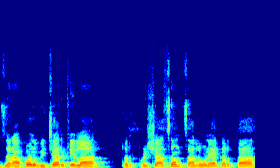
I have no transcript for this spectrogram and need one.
जर आपण विचार केला तर प्रशासन चालवण्याकरता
